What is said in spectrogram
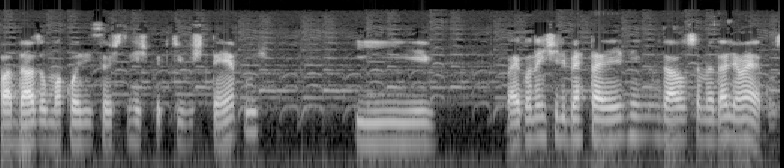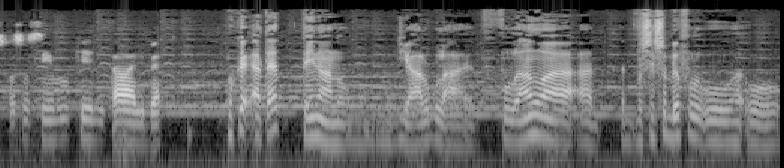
fadados alguma coisa em seus respectivos templos. E aí quando a gente liberta ele, ele nos dá o seu medalhão. É, como se fosse um símbolo que ele tá liberto. Porque até tem no, no diálogo lá, fulano a, a- você subiu o, o,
